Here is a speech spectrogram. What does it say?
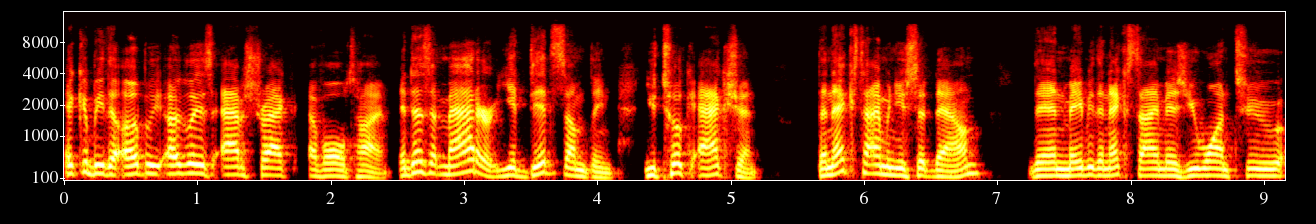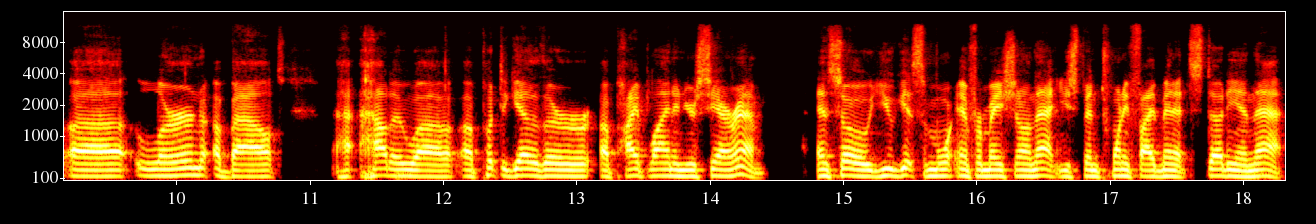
It could be the ugly, ugliest abstract of all time. It doesn't matter. You did something, you took action. The next time when you sit down, then maybe the next time is you want to uh, learn about h- how to uh, uh, put together a pipeline in your CRM. And so you get some more information on that. You spend 25 minutes studying that.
